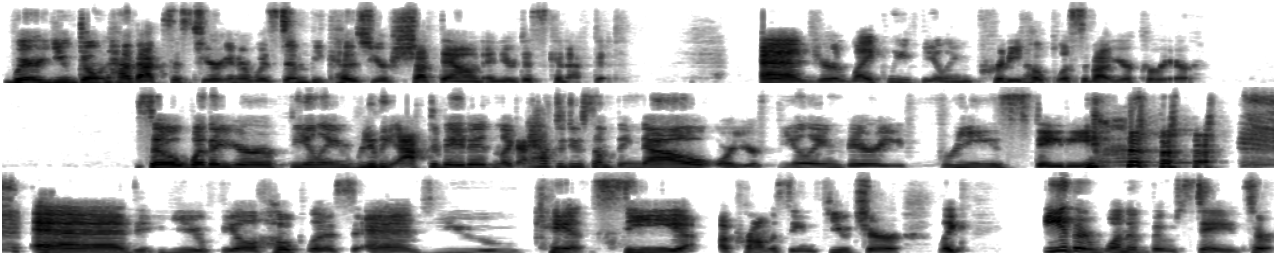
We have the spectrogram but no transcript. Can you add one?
where you don't have access to your inner wisdom because you're shut down and you're disconnected. And you're likely feeling pretty hopeless about your career. So, whether you're feeling really activated and like, I have to do something now, or you're feeling very freeze statey and you feel hopeless and you can't see a promising future, like, either one of those states are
